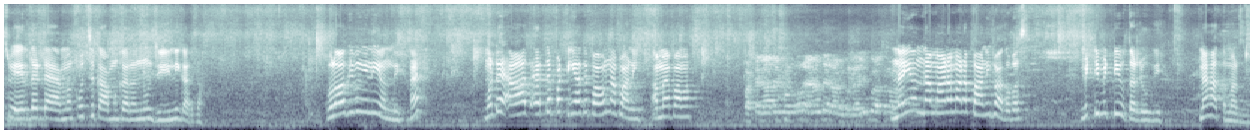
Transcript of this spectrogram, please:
ਸਵੇਰ ਦੇ ਟਾਈਮ ਕੁਝ ਕੰਮ ਕਰਨ ਨੂੰ ਜੀ ਨਹੀਂ ਕਰਦਾ। ਵਲੌਗਿੰਗ ਹੀ ਨਹੀਂ ਹੁੰਦੀ ਹੈ? ਮੋਟੇ ਆ ਇੱਥੇ ਪੱਟੀਆਂ ਤੇ ਪਾਓ ਨਾ ਪਾਣੀ। ਆ ਮੈਂ ਪਾਵਾਂ। ਪੱਟੀਆਂ ਦੇ ਫੋਟੋ ਰਹਿਣ ਦੇ ਰੰਗ ਲੈ ਜੂਗਾ ਨਹੀਂ ਹੁੰਦਾ ਮਾੜਾ ਮਾੜਾ ਪਾਣੀ ਪਾ ਦਿਓ ਬਸ। ਮਿੱਟੀ ਮਿੱਟੀ ਉਤਰ ਜਾਊਗੀ ਮੈਂ ਹੱਥ ਮਾਰਨੀ।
